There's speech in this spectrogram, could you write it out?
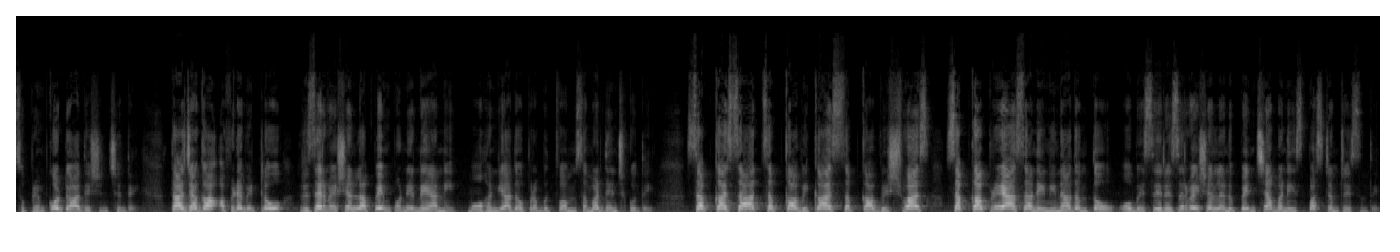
సుప్రీంకోర్టు ఆదేశించింది. తాజాగా అఫిడవిట్లో రిజర్వేషన్ల పెంపు నిర్ణయాన్ని మోహన్ యాదవ్ ప్రభుత్వం సమర్థించుకుంది. సబ్కా సాత్ సబ్కా వికాస్ సబ్కా విశ్వాస్ సబ్కా ప్రయాస్ అనే నినాదంతో ఓబీసీ రిజర్వేషన్లను పెంచామని స్పష్టం చేసింది.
